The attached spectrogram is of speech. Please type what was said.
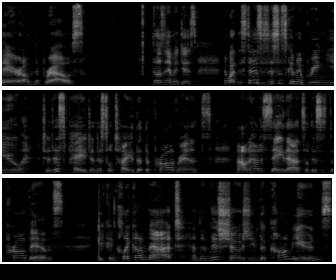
there on the browse, those images. And what this does is this is going to bring you to this page, and this will tell you that the province, I don't know how to say that, so this is the province. You can click on that, and then this shows you the communes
